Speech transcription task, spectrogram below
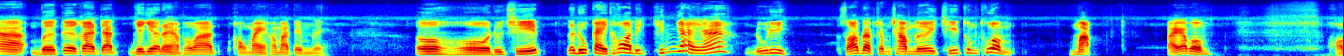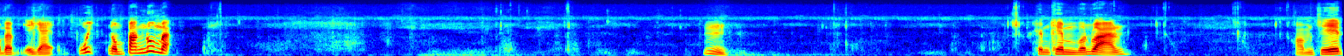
อ่าเบอร์เกอร์ก็จะเยอะๆหน่อยครับ เพราะว่าของใหม่เข้ามาเต็มเลย โอ้โหดูชีสแล้วดูไก่ทอดดิชิ้นใหญ่นะ ดูดิซอสแบบช่ำๆเลยชีสท่วมๆหมับ ไปครับผมขอมแบบใหญ่ๆอุ้ยขนมปังนุ่มอะ่ะอืมเค็มๆหวานๆหอมชีส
